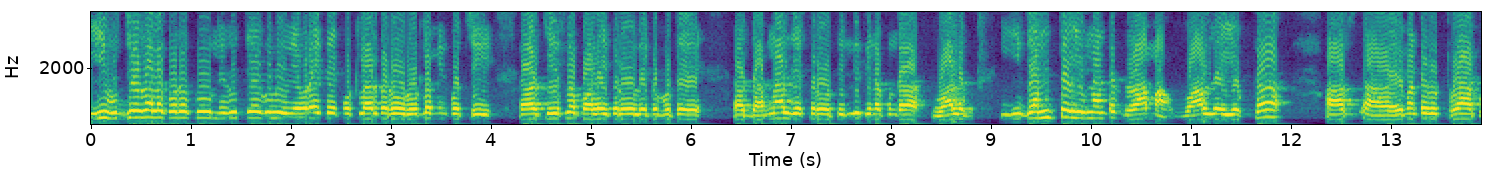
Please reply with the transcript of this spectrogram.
ఈ ఉద్యోగాల కొరకు నిరుద్యోగులు ఎవరైతే కొట్లాడతారో రోడ్ల మీదకి వచ్చి కేసులో పాలవుతారో లేకపోతే ధర్నాలు చేస్తారో తిండి తినకుండా వాళ్ళ ఇదంతా ఏంటంటే డ్రామా. వాళ్ళ యొక్క ఏమంటారు ట్రాప్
